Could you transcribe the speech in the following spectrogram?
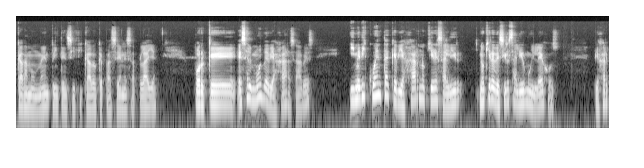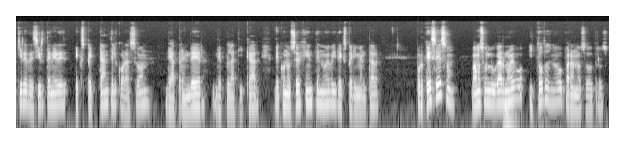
cada momento intensificado que pasé en esa playa, porque es el mood de viajar, ¿sabes? Y me di cuenta que viajar no quiere salir, no quiere decir salir muy lejos. Viajar quiere decir tener expectante el corazón, de aprender, de platicar, de conocer gente nueva y de experimentar. Porque es eso, vamos a un lugar nuevo y todo es nuevo para nosotros.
